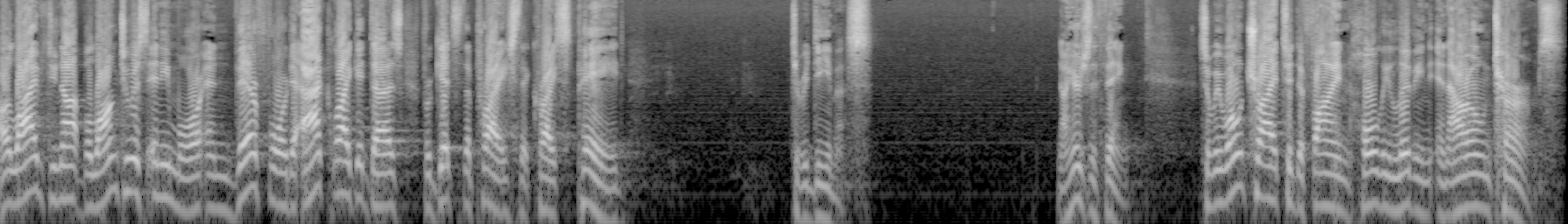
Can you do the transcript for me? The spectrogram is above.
Our lives do not belong to us anymore, and therefore, to act like it does forgets the price that Christ paid to redeem us. Now, here's the thing. So, we won't try to define holy living in our own terms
